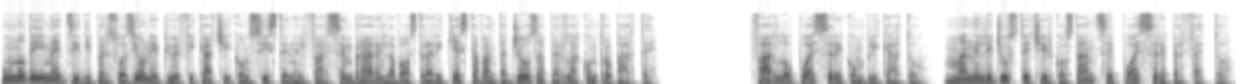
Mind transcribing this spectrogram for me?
Uno dei mezzi di persuasione più efficaci consiste nel far sembrare la vostra richiesta vantaggiosa per la controparte. Farlo può essere complicato, ma nelle giuste circostanze può essere perfetto.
